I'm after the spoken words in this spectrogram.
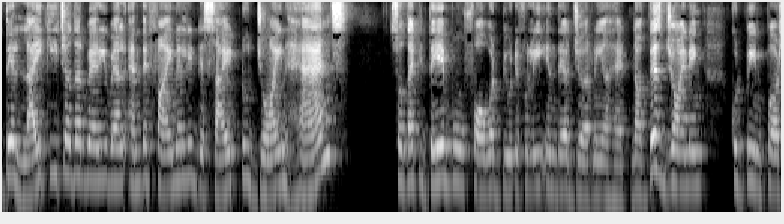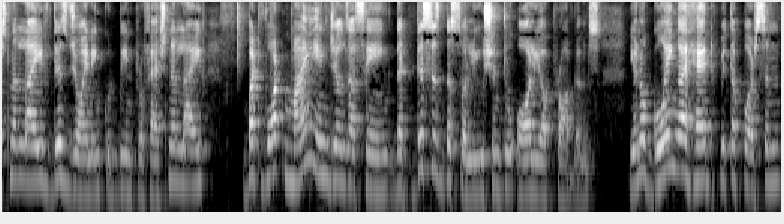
They like each other very well and they finally decide to join hands so that they move forward beautifully in their journey ahead. Now this joining could be in personal life this joining could be in professional life. But what my angels are saying that this is the solution to all your problems. You know going ahead with a person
